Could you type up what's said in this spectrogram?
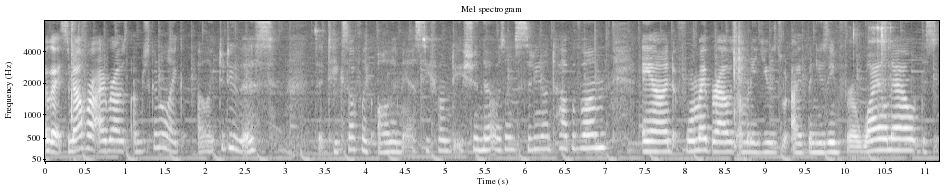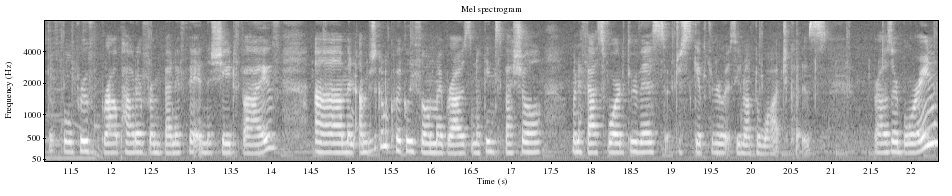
Okay, so now for eyebrows, I'm just gonna like, I like to do this. It takes off like all the nasty foundation that was on sitting on top of them. And for my brows, I'm going to use what I've been using for a while now. This is the Foolproof Brow Powder from Benefit in the shade 5. Um, and I'm just going to quickly fill in my brows, nothing special. I'm going to fast forward through this, just skip through it so you don't have to watch because brows are boring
